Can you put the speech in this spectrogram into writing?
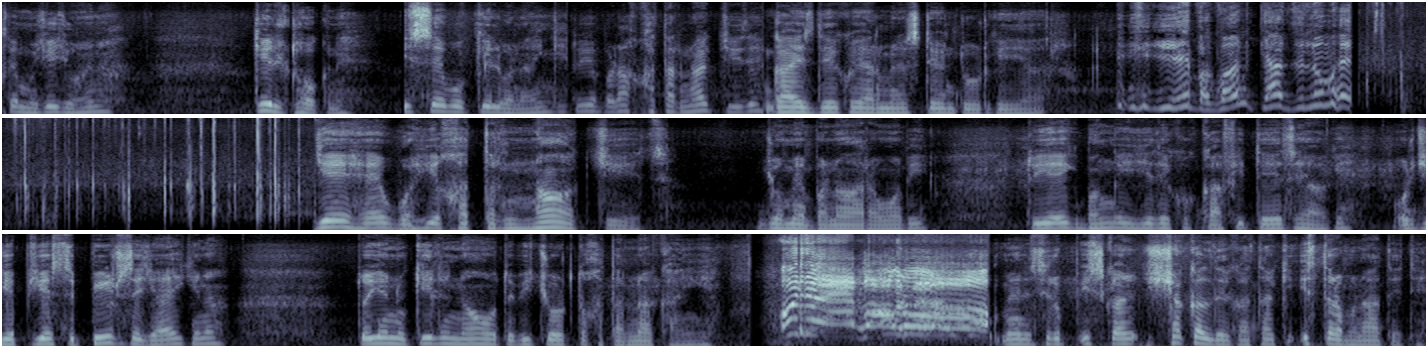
तो मुझे जो है ना, किल ठोकने, इससे वो किल बनाएँगे। तो ये बड़ा खतरनाक चीज़ है। गाइस देखो यार, मेरा स्टैंड टूट गई यार। ये भगवान क्या जुल्म है? ये है वही खतरनाक चीज़ जो मैं बना रहा हूँ अभी। तो ये एक बन गई ये देखो काफ़ी तेज़ है आगे। और ये पी स्पीड से जाएगी ना तो ये नुकीली ना हो तो भी चोट तो ख़तरनाक खाएँगे मैंने सिर्फ़ इसका शक्ल देखा था कि इस तरह बनाते थे।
